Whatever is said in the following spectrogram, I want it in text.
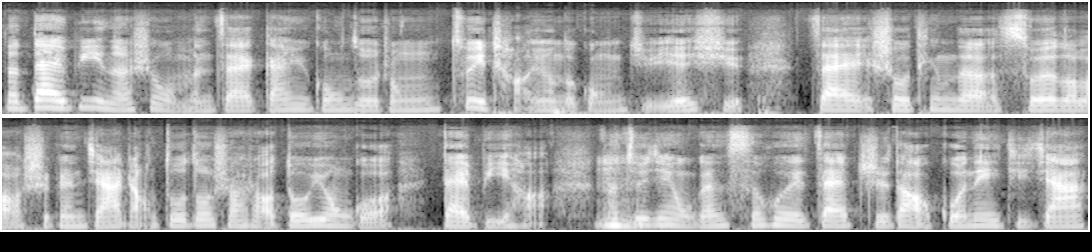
那代币呢，是我们在干预工作中最常用的工具。也许在收听的所有的老师跟家长多多少少都用过代币哈。那最近我跟思慧在指导国内几家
